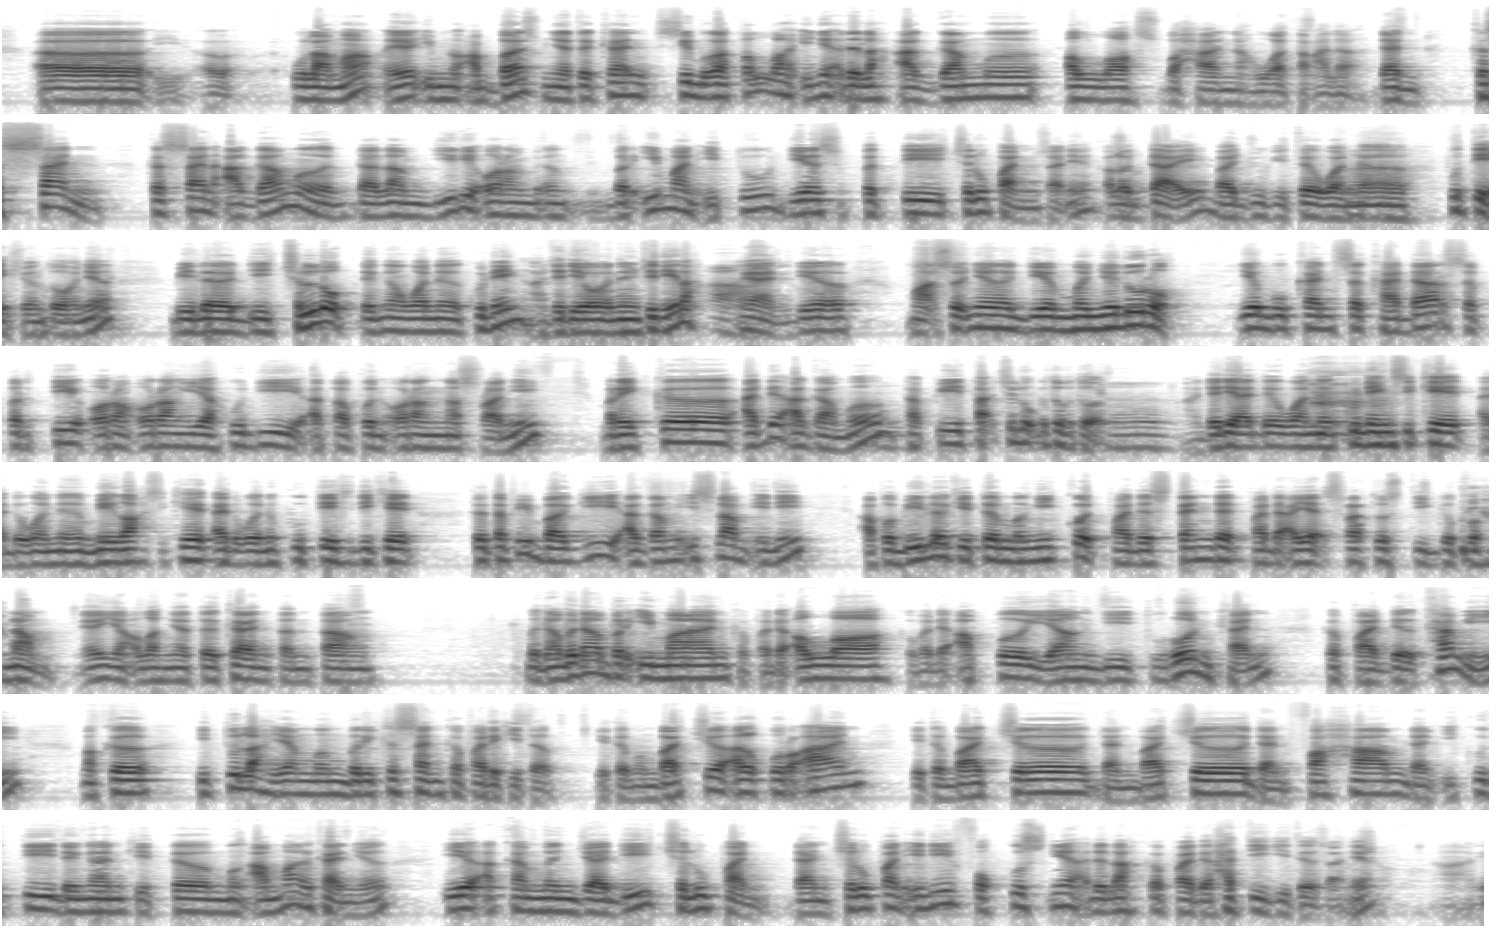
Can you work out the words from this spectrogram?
ulama ya Ibnu Abbas menyatakan sibratullah ini adalah agama Allah Subhanahu Wa Taala. Dan kesan kesan agama dalam diri orang beriman itu dia seperti celupan misalnya kalau dye baju kita warna putih contohnya bila dicelup dengan warna kuning ha, jadi warna macam inilah Ah. kan. Dia maksudnya dia menyeluruh dia bukan sekadar seperti orang-orang Yahudi ataupun orang Nasrani mereka ada agama tapi tak celup betul-betul Hmm. Ha, jadi ada warna kuning sikit, ada warna merah sikit, ada warna putih sedikit. Tetapi bagi agama Islam ini, apabila kita mengikut pada standard pada ayat 136 ya, yang Allah nyatakan tentang benar-benar beriman kepada Allah, kepada apa yang diturunkan kepada kami, maka itulah yang memberi kesan kepada kita. Kita membaca Al-Quran, kita baca dan baca dan faham dan ikuti dengan kita mengamalkannya, ia akan menjadi celupan. Dan celupan ini fokusnya adalah kepada hati kita Ustaz ya. Ha,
